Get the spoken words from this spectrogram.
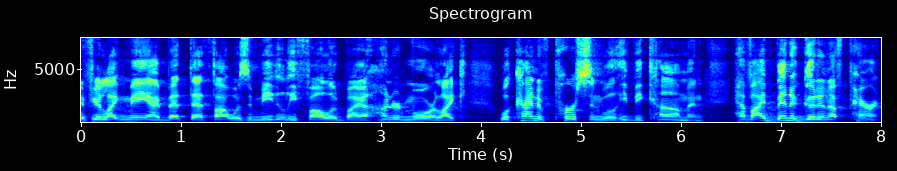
if you're like me, I bet that thought was immediately followed by a hundred more like, what kind of person will he become? And have I been a good enough parent?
